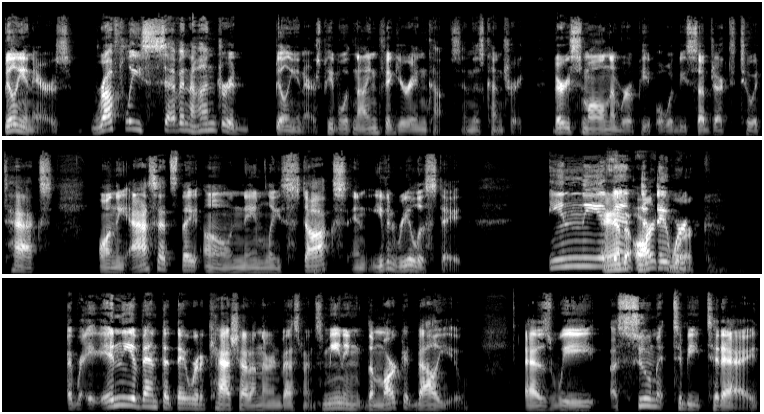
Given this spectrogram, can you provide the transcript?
billionaires roughly 700 billionaires people with nine figure incomes in this country very small number of people would be subject to a tax on the assets they own, namely stocks and even real estate, in the event and that they were uh, in the event that they were to cash out on their investments, meaning the market value as we assume it to be today,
